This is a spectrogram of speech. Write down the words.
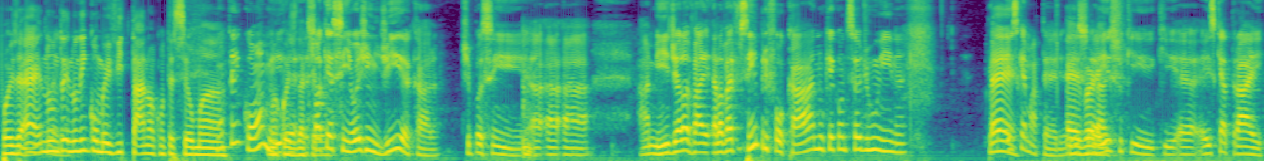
Pois é, é, não tem, não tem como evitar não acontecer uma. Não tem como. uma coisa é, daquela. Só que assim, hoje em dia, cara, tipo assim, a, a, a, a mídia ela vai, ela vai sempre focar no que aconteceu de ruim, né? É, É. isso que é matéria. É É, isso, é isso que, que é, é isso que atrai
